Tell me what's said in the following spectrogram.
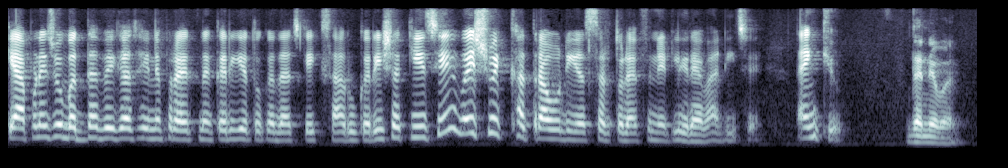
કે આપણે જો બધા ભેગા થઈને પ્રયત્ન કરીએ તો કદાચ કંઈક સારું કરી શકીએ છીએ. વૈશ્વિક ખતરાઓની અસર તો ડેફિનેટલી રહેવાની છે. થેન્ક યુ ધન્યવાદ.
